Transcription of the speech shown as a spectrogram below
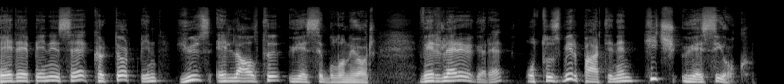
BDP'nin ise 44.156 üyesi bulunuyor. Verilere göre 31 partinin hiç üyesi yok.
